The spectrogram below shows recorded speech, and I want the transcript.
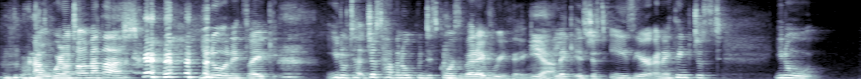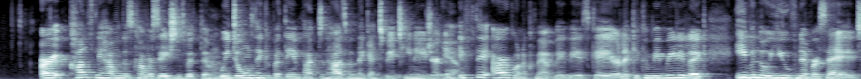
We're no not. we're not talking about that you know and it's like you know to just have an open discourse about everything Yeah. like it's just easier and i think just you know are constantly having those conversations with them we don't think about the impact it has when they get to be a teenager Mm. Yeah. if they are going to come out maybe as gay or like it can be really like even though you've never said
